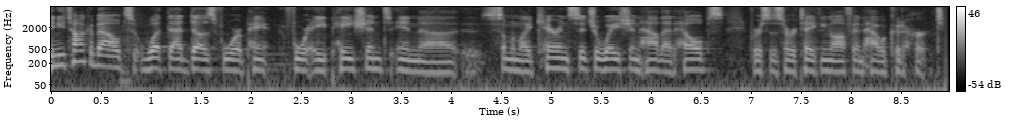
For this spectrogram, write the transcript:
Can you talk about what that does for a, pa- for a patient in uh, someone like Karen's situation, how that helps versus her taking off and how it could hurt?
